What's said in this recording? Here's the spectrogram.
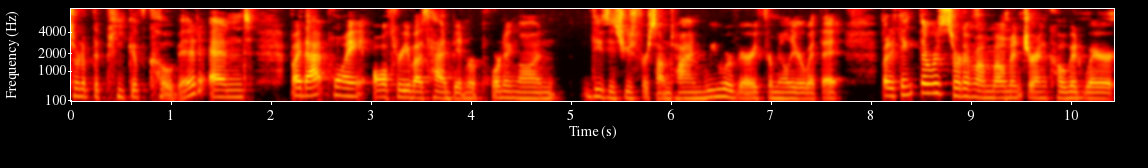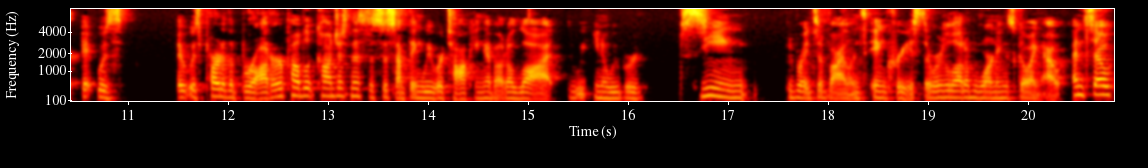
sort of the peak of COVID. And by that point, all three of us had been reporting on these issues for some time. We were very familiar with it. But I think there was sort of a moment during COVID where it was it was part of the broader public consciousness. This is something we were talking about a lot. We, you know, we were seeing rates of violence increase. There were a lot of warnings going out. And so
